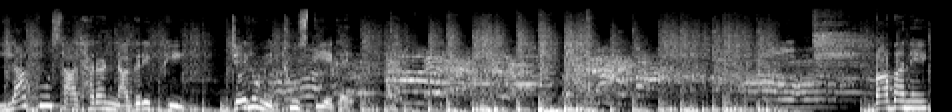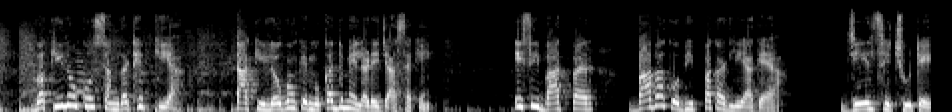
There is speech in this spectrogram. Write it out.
लाखों साधारण नागरिक भी जेलों में ठूस दिए गए। बाबा ने वकीलों को संगठित किया ताकि लोगों के मुकदमे लड़े जा सकें। इसी बात पर बाबा को भी पकड़ लिया गया। जेल से छूटे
